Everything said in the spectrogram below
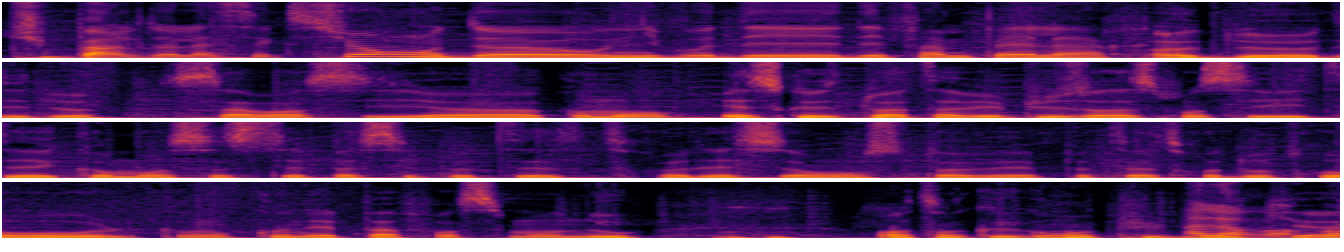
Tu parles de la section ou de, au niveau des, des femmes PLR Euh, de- Des deux, savoir si euh, comment. Est-ce que toi tu avais plus de responsabilités? Comment ça s'était passé peut-être les séances? Tu avais peut-être d'autres rôles qu'on connaît pas forcément nous en tant que grand public. Alors, euh.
